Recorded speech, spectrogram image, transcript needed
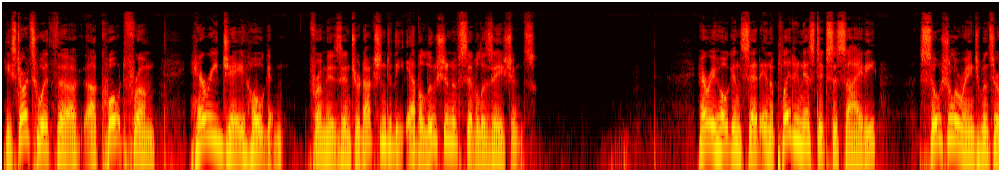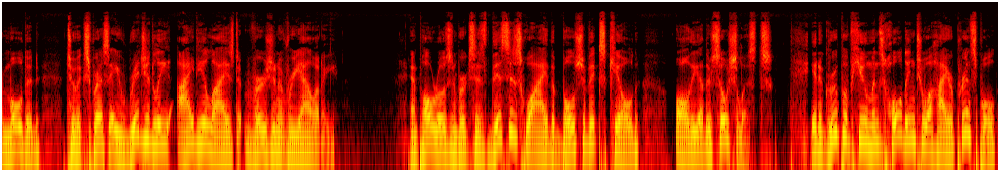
He starts with a, a quote from Harry J. Hogan from his Introduction to the Evolution of Civilizations. Harry Hogan said In a Platonistic society, social arrangements are molded to express a rigidly idealized version of reality. And Paul Rosenberg says this is why the Bolsheviks killed all the other socialists. In a group of humans holding to a higher principle,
